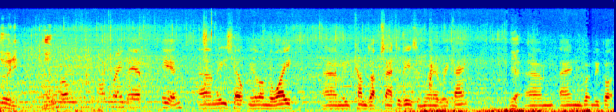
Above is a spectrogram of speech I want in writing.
doing it. Paul. Well, my friend there, Ian, um, he's helped me along the way. Um, he comes up Saturdays and whenever he can. Yeah. Um, and when we've got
